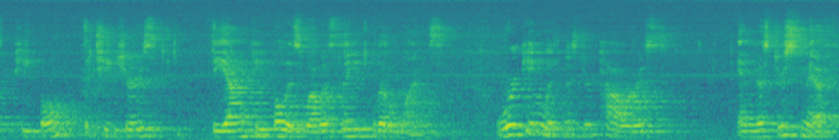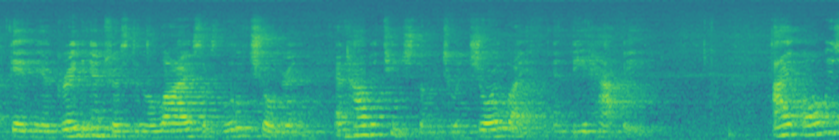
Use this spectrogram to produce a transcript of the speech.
the people, the teachers, the young people, as well as the little ones. Working with Mr. Powers and Mr. Smith gave me a great interest in the lives of little children and how to teach them to enjoy life and be happy. I always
